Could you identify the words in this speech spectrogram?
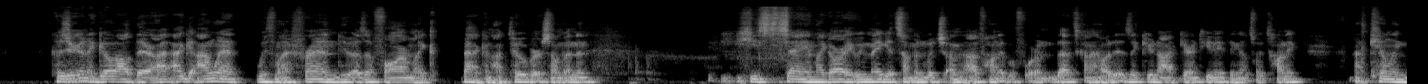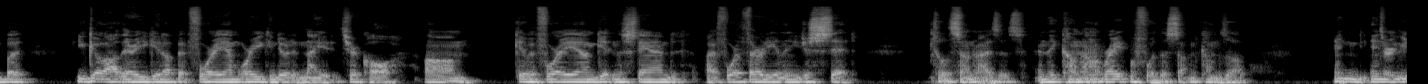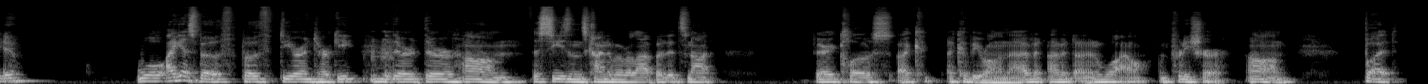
because you're gonna go out there. I, I I went with my friend who has a farm like back in October or something, and he's saying like, all right, we may get something. Which I mean, I've hunted before, and that's kind of how it is. Like you're not guaranteed anything. That's why it's hunting, not killing. But you go out there, you get up at 4 a.m. or you can do it at night. It's your call. Um, get up at 4 a.m., get in the stand by 4:30, and then you just sit until the sun rises, and they come out Mhm. right before the sun comes up. And, and Turkey you- do? Well, I guess both, both deer and turkey. Mhm. But they're they're um the seasons kind of overlap, but it's not very close. I could I could be wrong on that. I haven't I haven't done it in a while. I'm pretty sure. Um, but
